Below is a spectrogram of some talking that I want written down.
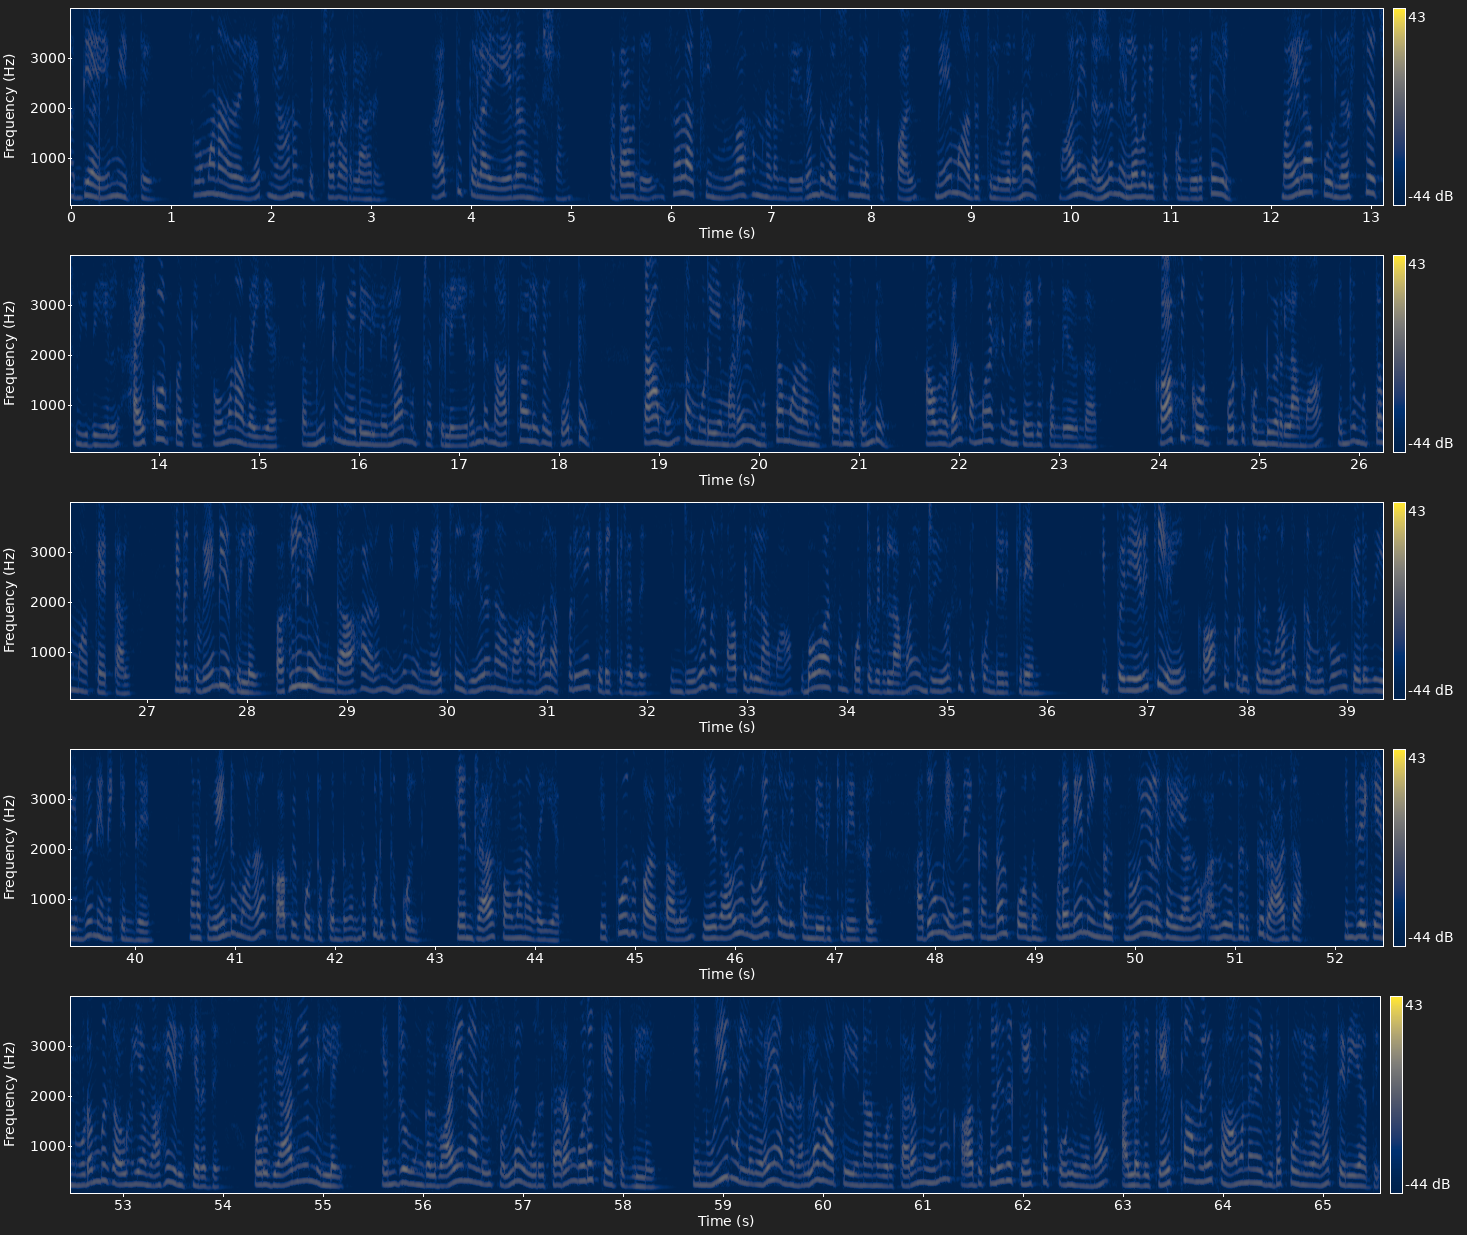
அத்தியாயம் எட்டு. சோமநாத ஐயர் ஞானம் பெற்ற வரலாறு. ஆயிரத்தி தொள்ளாயிரத்தி ஏழாம் வருஷம். அதாவது விசாலாட்சியின் விவாகம் நடந்த இரண்டு வருஷங்களுக்கு அப்பால் மே மாதத்தில் ஒரு நாள் மாலை நல்ல நிலவடித்துக் கொண்டிருக்கையில் மயிலாப்பூர் லெஸ் சர்ச் வீதியில் ஹைகோர்ட் வக்கீல் சோமநாத ஐயர் தம் வீட்டு மேடையில் நிலாமுற்றத்திலே இரண்டு நாற்காலிகள் போட்டு தாமும் தம்முடைய மனைவி முத்தம்மாளாம் உட்கார்ந்து கொண்டு அவளுடன் சம்பாஷணை செய்து கொண்டிருந்தார். காஃபி கோட் போட்டு கொண்டு வரலாமா? என்று முத்தம்மா கேட்டாள். எனக்கு வேண்டியதில்லை. பகலிலே உண்ட ஆகாரம் இன்னும் என் வயிற்றில் ஜீரணமாகாமல் அப்படியே கிடக்கிறது. இன்றிரவு சாப்பிடலாமா? உபவாசம் போட்டு விடலாமா? என்று யோசித்துக் கொண்டிருக்கிறேன். இப்படி இருக்கையில் காஃபி குடிப்பது உடம்புக்கு மிகவும் கெடுது என்று நினைக்கின்றேன். உனக்கு வேண்டுமானால் காபி போட்டு கொண்டு வந்து குடித்துக்கொள் என்றார் சோமநாதையர் எப்போது பார்த்தாலும் ஏதாவது நோய் சொல்லி கொண்டிருக்கிறீர்கள். அதுவும் என்னை கண்டால் போதும். உடனே நீங்கள் நோயெழுகை அழு அழுவதற்கு ராஜா. இன்றைக்கு என் உடம்பு சௌகியமாக இருக்கிறது. ஒரு வியாதியும் இல்லை. என்று உங்கள் வாயினாலே சொல்ல ஒரு தரங்கூட கேட்டதில்லை. என் உயிர் உள்ளவரை அந்த நல்ல வார்த்தையை நான் ஒரு தரமேனும் காது குளிர கேட்கப் போகிறேனோ அல்லது கேட்காமலே பிராமணனை விடப் போகிறேனோ தெரியாது.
